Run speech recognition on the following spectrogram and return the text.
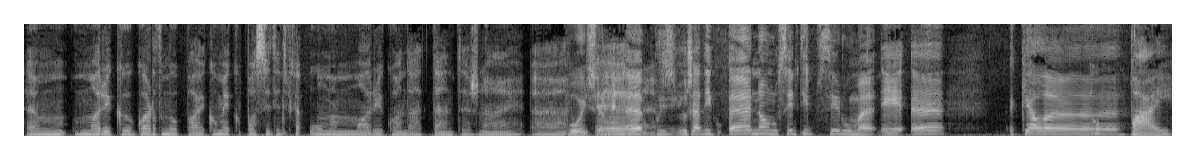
A memória que eu guardo do meu pai, como é que eu posso identificar uma memória quando há tantas, não é? Ah, pois, é... A, a, eu já digo a não no sentido de ser uma, é a aquela. É o pai.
